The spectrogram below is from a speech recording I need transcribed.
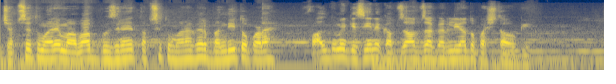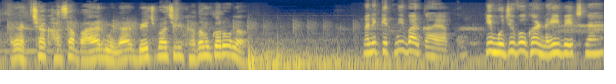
जब से तुम्हारे माँ बाप गुजरे हैं, तब से तुम्हारा घर बंदी तो पड़ा है। फालतू में किसी ने कब्जा वब्जा कर लिया तो पछताओगी। अरे अच्छा खासा बाहर मिला है बेच बाच के खत्म करो ना। मैंने कितनी बार कहा है आपको कि मुझे वो घर नहीं बेचना है?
